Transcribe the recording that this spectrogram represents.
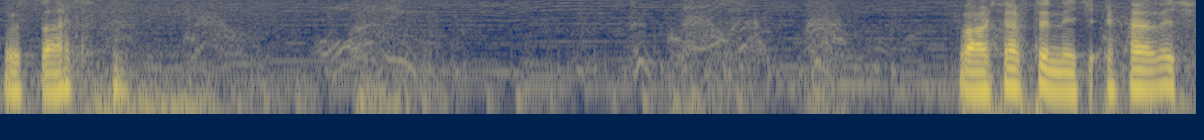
Was das? War ich treffe nicht, ehrlich.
